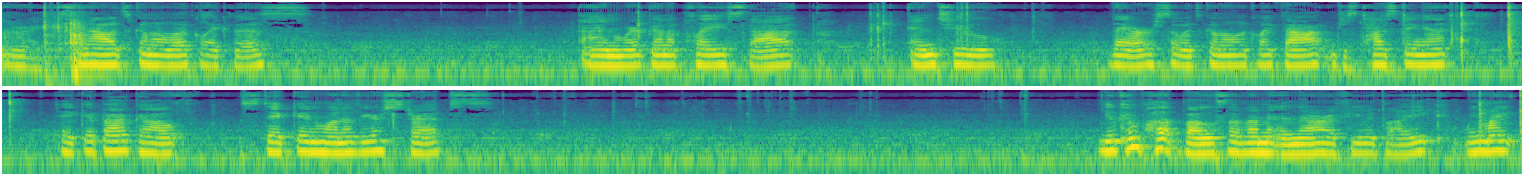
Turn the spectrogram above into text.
All right, so now it's gonna look like this. And we're gonna place that into there. So it's gonna look like that. I'm just testing it. Take it back out, stick in one of your strips. You can put both of them in there if you would like. We might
